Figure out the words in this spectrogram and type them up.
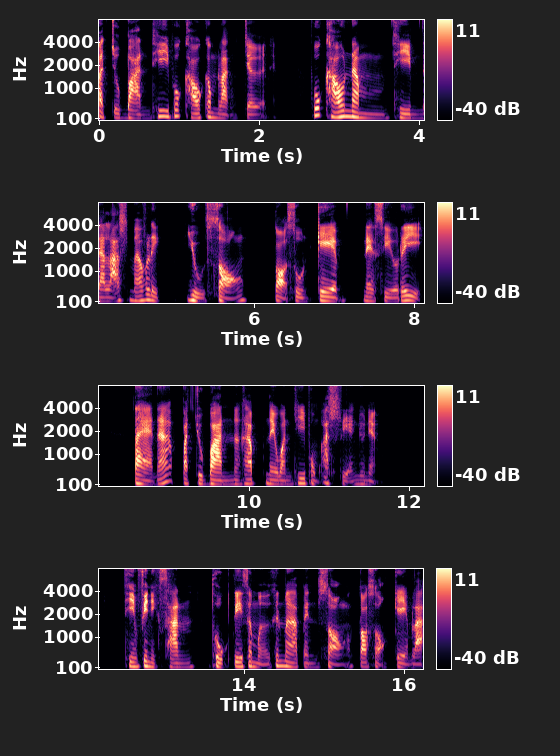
ปัจจุบันที่พวกเขากำลังเจอเนี่ย พวกเขานำทีม Dallas Mavericks อยู่ 2 ต่อ 0 เกมในซีรีส์แต่ณปัจจุบันนะครับ ในวันที่ผมอัดเสียงอยู่เนี่ย ทีมฟินิกซ์ซันถูกตีเสมอขึ้นมาเป็น 2 ต่อ 2 เกมละ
